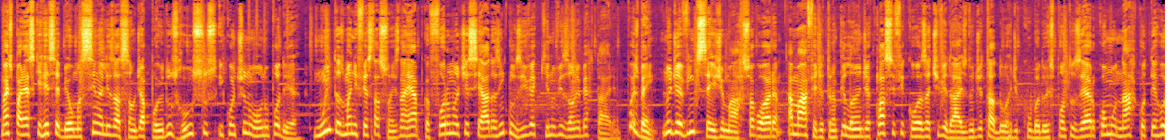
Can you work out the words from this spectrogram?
mas parece que recebeu uma sinalização de apoio dos russos e continuou no poder. Muitas manifestações na época foram noticiadas inclusive aqui no Visão Libertária. Pois bem, no dia 26 de março agora, a máfia de Trumpilândia classificou as atividades do ditador de Cuba 2.0 como narcoterrorista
